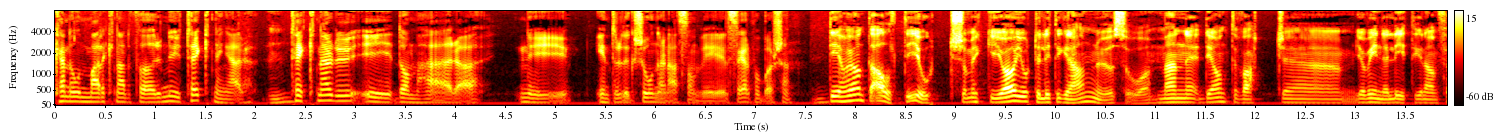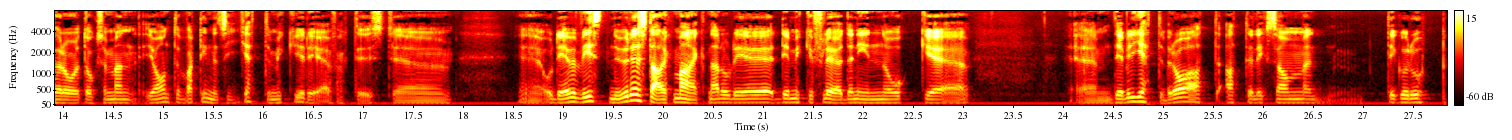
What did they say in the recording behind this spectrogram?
kanonmarknad för nyteckningar. Mm. Tecknar du i de här uh, introduktionerna som vi ser på börsen? Det har jag inte alltid gjort så mycket. Jag har gjort det lite grann nu och så. Men det har inte varit... Eh, jag var inne lite grann förra året också. Men jag har inte varit inne så jättemycket i det faktiskt. Eh, eh, och det är väl visst, nu är det en stark marknad och det är, det är mycket flöden in och det är väl jättebra att, att det liksom det går upp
